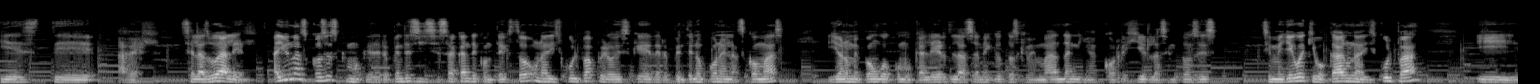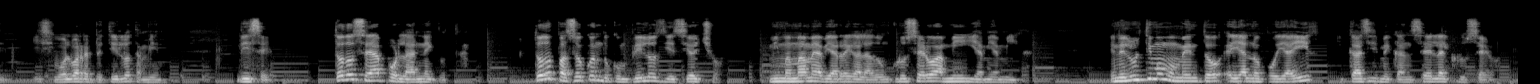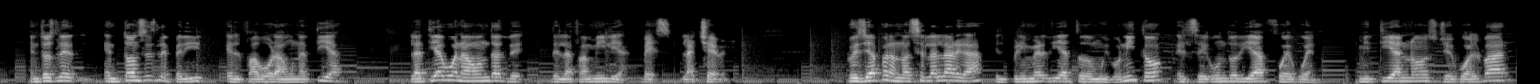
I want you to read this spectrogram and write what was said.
Y este, a ver, se las voy a leer. Hay unas cosas como que de repente si se sacan de contexto, una disculpa, pero es que de repente no ponen las comas y yo no me pongo como que a leer las anécdotas que me mandan ni a corregirlas. Entonces, si me llego a equivocar, una disculpa y, y si vuelvo a repetirlo también. Dice, todo sea por la anécdota. Todo pasó cuando cumplí los 18 mi mamá me había regalado un crucero a mí y a mi amiga. En el último momento ella no podía ir y casi me cancela el crucero. Entonces le, entonces le pedí el favor a una tía, la tía buena onda de, de la familia, ves, la chévere. Pues ya para no hacerla larga, el primer día todo muy bonito, el segundo día fue bueno. Mi tía nos llevó al bar,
